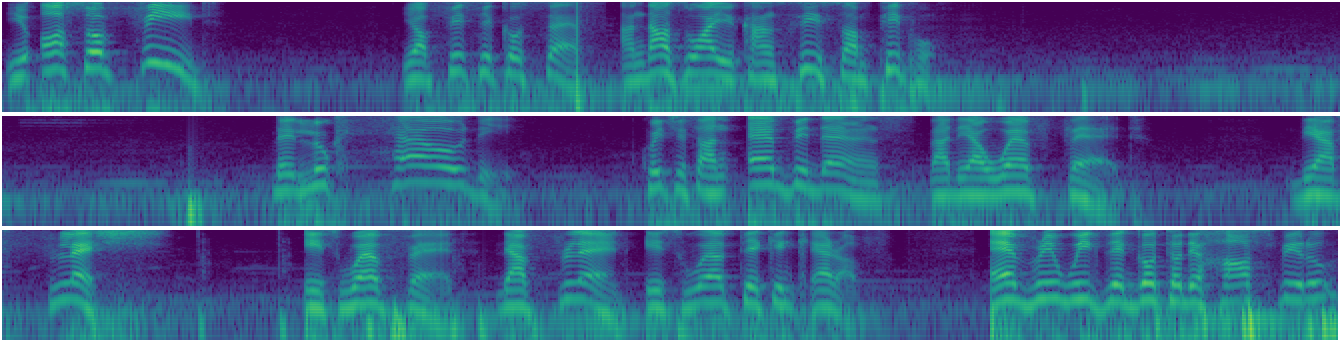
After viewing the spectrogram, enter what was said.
you also feed your physical self. And that's why you can see some people. They look healthy, which is an evidence that they are well fed. Their flesh is well fed, their flesh is well taken care of. Every week they go to the hospital,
